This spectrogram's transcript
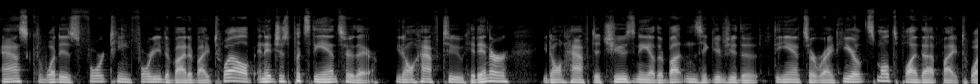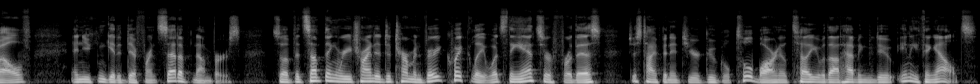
ask what is 1440 divided by 12, and it just puts the answer there. You don't have to hit enter. You don't have to choose any other buttons. It gives you the, the answer right here. Let's multiply that by 12, and you can get a different set of numbers. So if it's something where you're trying to determine very quickly what's the answer for this, just type it into your Google toolbar, and it'll tell you without having to do anything else.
